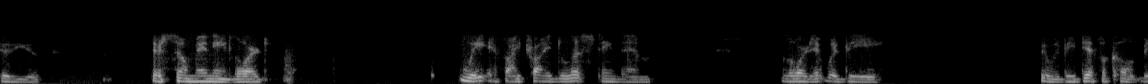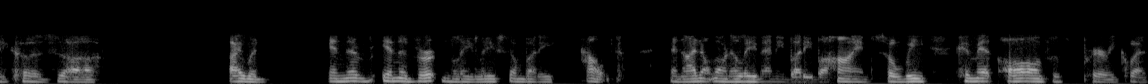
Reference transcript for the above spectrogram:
to you. There's so many, Lord. We if I tried listing them, Lord, it would be it would be difficult because uh, I would inadvertently leave somebody out and I don't want to leave anybody behind. So we commit all of the prayer requests,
